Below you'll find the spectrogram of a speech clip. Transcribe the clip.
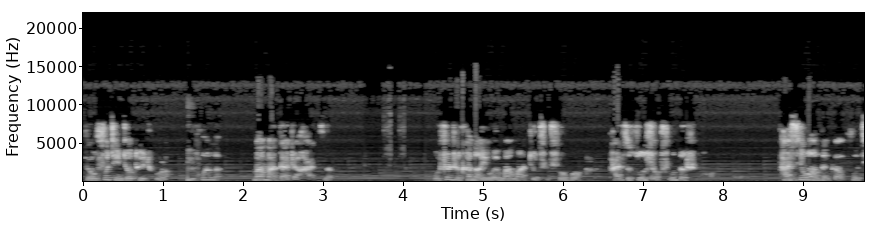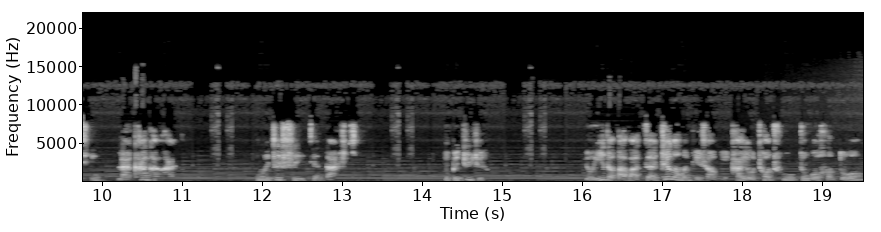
就父亲就退出了，离婚了，妈妈带着孩子。我甚至看到一位妈妈就是说过，孩子做手术的时候，她希望那个父亲来看看孩子，因为这是一件大事情，就被拒绝了。友谊的爸爸在这个问题上面，他有超出中国很多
